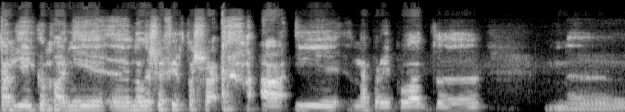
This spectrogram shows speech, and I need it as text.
там є і компанії е, не лише Фірташа, а і, наприклад, е, е,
